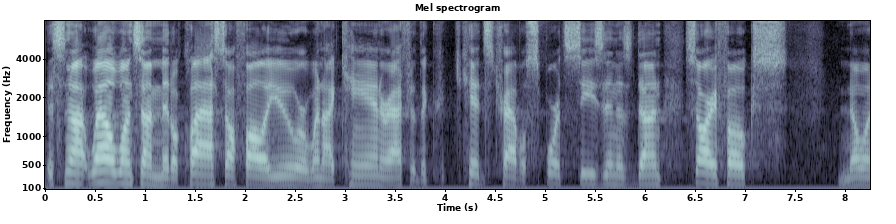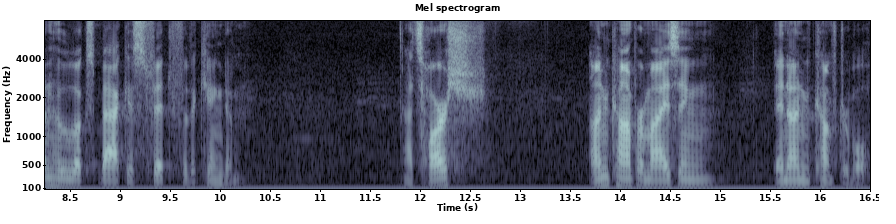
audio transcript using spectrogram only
It's not, well, once I'm middle class, I'll follow you, or when I can, or after the kids' travel sports season is done. Sorry, folks, no one who looks back is fit for the kingdom. That's harsh, uncompromising, and uncomfortable.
